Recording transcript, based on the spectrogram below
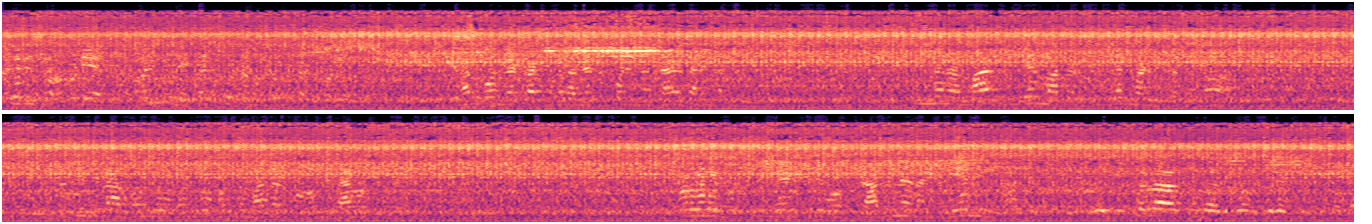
ಸರಿ ಸರ್ ಕೊಡಿ. ಕಳಿಸ್ಕೊಡಿ ಕಳಿಸ್ಕೊಟ್ಟು ನನಗೊಂದು ಲೆಟ್ರ್ ಹಾಕ್ತಾರೆ ಲೆಕ್ಕ ಕೊಡಿ ನಾನು ಜಾಗ ತಾನೇ ಮಾಡ್ತೀನಿ ಸುಮ್ಮನೆ ನಾನು ಮಾಡಿ ಏನು ಮಾತಾಡ್ತೀನಿ ಏನು ಮಾಡಲಿ ಸರ್ ನಾನು ಪ್ರತಿದಿನ ಬಂದು ಬಂದು ಬಂದು ಮಾತಾಡ್ಕೊಂಡು ಹೋಗಿ ಆಗೋಗ್ತದೆ ಹೊರಗಡೆ ಬರ್ತೀನಿ ಹೇಳ್ತೀನಿ ಹೋಗ್ತೀನಿ. ಅದನ್ನೇ ನನಗೆ ಏನಿಲ್ಲ. ಇಷ್ಟೆಲ್ಲ ಆದ್ಮೇಲೆ ಅದಕ್ಕೊಂದು serious ಇರ್ತದಲ್ಲ?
